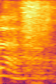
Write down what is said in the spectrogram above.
First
